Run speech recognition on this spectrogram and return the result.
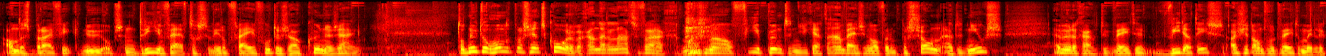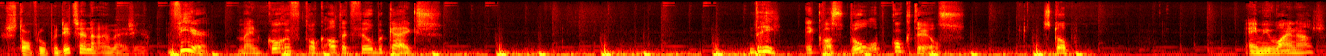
Anders Breivik nu op zijn 53ste weer op vrije voeten zou kunnen zijn. Tot nu toe 100% scoren. We gaan naar de laatste vraag. Maximaal vier punten. Je krijgt aanwijzing over een persoon uit het nieuws. En we willen graag natuurlijk weten wie dat is. Als je het antwoord weet, onmiddellijk stoproepen. Dit zijn de aanwijzingen. 4. Mijn korf trok altijd veel bekijks. 3. Ik was dol op cocktails. Stop. Amy Winehouse?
